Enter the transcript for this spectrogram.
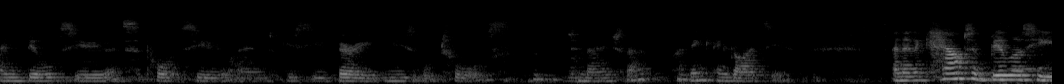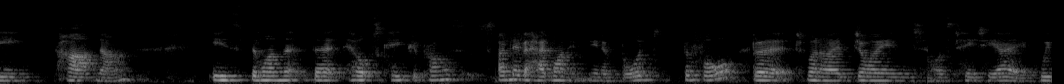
and builds you and supports you and gives you very usable tools to mm-hmm. manage that, I think, and guides you. And an accountability partner is the one that, that helps keep your promises. I've never had one in, in a board before, but when I joined Oz TTA, we,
